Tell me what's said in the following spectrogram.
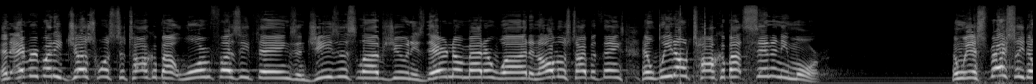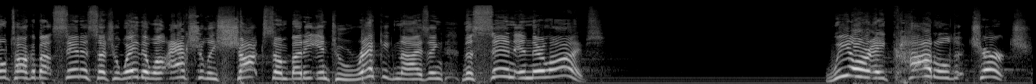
And everybody just wants to talk about warm, fuzzy things, and Jesus loves you, and He's there no matter what, and all those type of things. And we don't talk about sin anymore. And we especially don't talk about sin in such a way that will actually shock somebody into recognizing the sin in their lives. We are a coddled church.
